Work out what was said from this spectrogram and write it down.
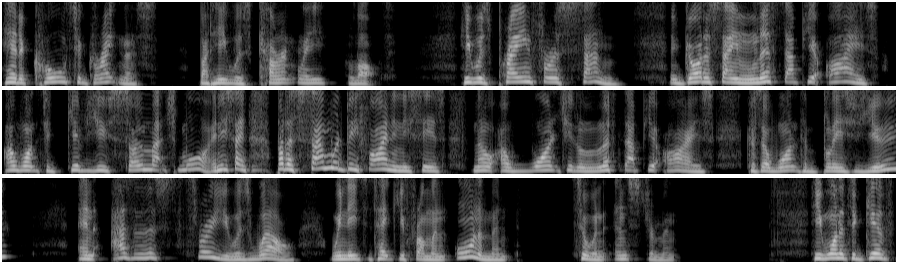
he had a call to greatness, but he was currently locked. He was praying for his son. And God is saying, Lift up your eyes. I want to give you so much more. And he's saying, But a son would be fine. And he says, No, I want you to lift up your eyes because I want to bless you and others through you as well. We need to take you from an ornament to an instrument. He wanted to give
